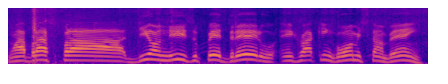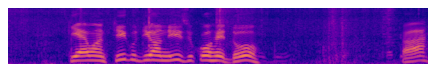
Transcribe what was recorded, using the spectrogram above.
Um abraço para Dionísio Pedreiro em Joaquim Gomes também, que é o antigo Dionísio Corredor. Tá?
